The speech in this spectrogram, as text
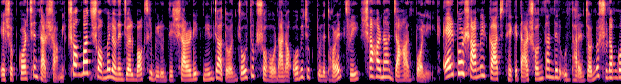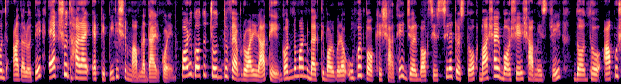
এসব করছেন তার স্বামী। সংবাদ সম্মেলনে জুয়েল বক্সের বিরুদ্ধে শারীরিক নির্যাতন, যৌতুক সহ নানা অভিযোগ তুলে ধরেন স্ত্রী শাহানা জাহান পলি। এরপর স্বামীর কাছ থেকে তার সন্তানদের উদ্ধারের জন্য সুনামগঞ্জ আদালতে একশো ধারায় একটি পিটিশন মামলা দায়ের করেন। পরে গত চোদ্দ ফেব্রুয়ারি রাতে গণ্যমান্য ব্যক্তিবর্গরা উভয় পক্ষের সাথে জুয়েল বক্সের সিলেটস্থ বাসায় বসে স্বামী স্ত্রীর দ্বন্দ্ব, আপোষ,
